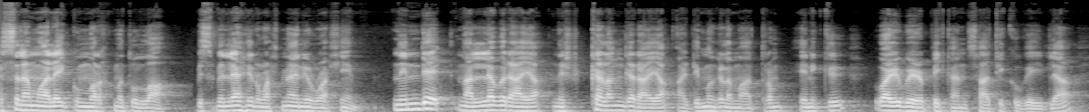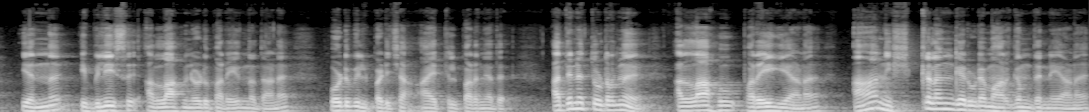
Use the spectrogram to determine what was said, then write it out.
അസ്സലാമു അലൈക്കും വറഹമത്തുള്ള. ബിസ്മില്ലാഹി റഹ്മാനി റഹീം നിന്റെ നല്ലവരായ നിഷ്കളങ്കരായ അടിമകളെ മാത്രം എനിക്ക് വഴിപിഴപ്പിക്കാൻ സാധിക്കുകയില്ല എന്ന് ഇബ്ലീസ് അള്ളാഹുവിനോട് പറയുന്നതാണ് ഒടുവിൽ പഠിച്ച ആയത്തിൽ പറഞ്ഞത്. അതിനെ തുടർന്ന് അള്ളാഹു പറയുകയാണ് ആ നിഷ്കളങ്കരുടെ മാർഗം തന്നെയാണ്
